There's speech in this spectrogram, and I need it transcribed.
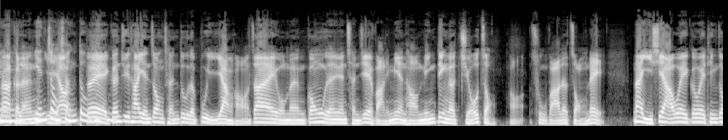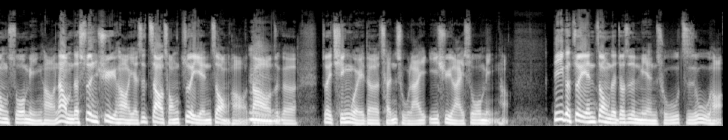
那可能严重程度对，根据他严重程度的不一样哈，在我们公务人员惩戒法里面哈，明定了九种哦处罚的种类。那以下为各位听众说明哈，那我们的顺序哈也是照从最严重哈到这个最轻微的惩处来依序来说明哈。第一个最严重的就是免除职务哈，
